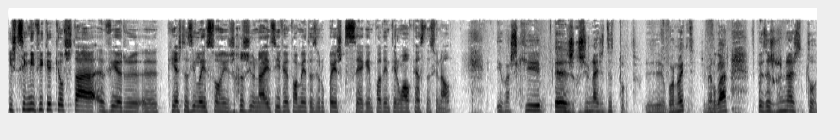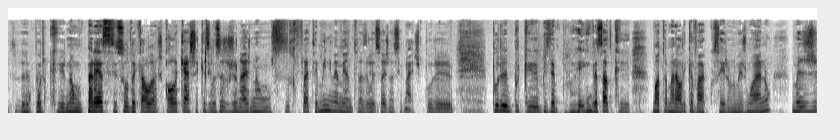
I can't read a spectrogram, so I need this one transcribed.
Isto significa que ele está a ver uh, que estas eleições regionais e eventualmente as europeias que se seguem podem ter um alcance nacional? Eu acho que as regionais de todo. Uh, boa noite, em primeiro lugar depois as regionais de todo, eh, porque não me parece, eu sou daquela escola que acha que as eleições regionais não se refletem minimamente nas eleições nacionais. Por, eh, por, porque, por exemplo, é engraçado que Mota Amaral e Cavaco saíram no mesmo ano, mas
